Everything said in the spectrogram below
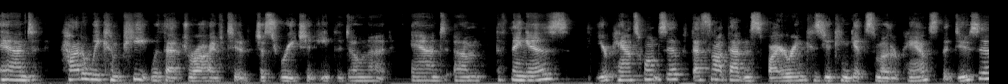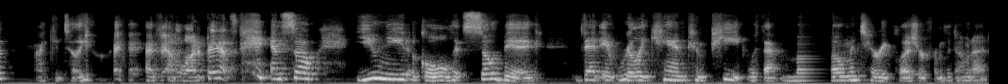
And how do we compete with that drive to just reach and eat the donut? And um, the thing is, your pants won't zip. That's not that inspiring because you can get some other pants that do zip. I can tell you, I've had a lot of pants. And so you need a goal that's so big that it really can compete with that momentary pleasure from the donut.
